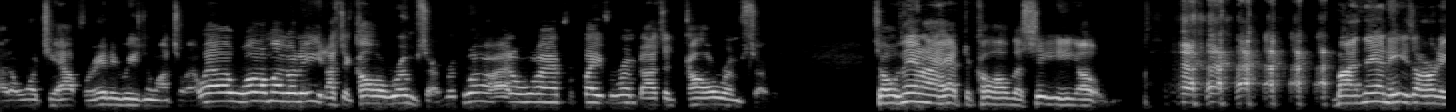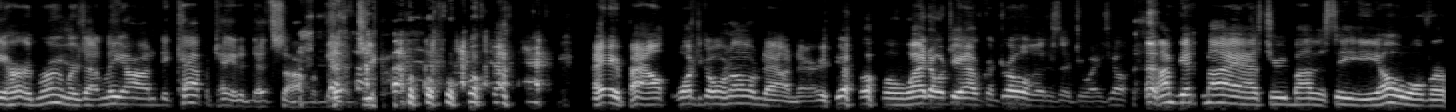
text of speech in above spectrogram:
I don't want you out for any reason whatsoever. Well, what am I going to eat? I said, call a room service. Well, I don't want to have to pay for room. I said, call a room service. So then I had to call the CEO By then, he's already heard rumors that Leon decapitated that son of a bitch. hey, pal, what's going on down there? Why don't you have control of the situation? I'm getting my ass chewed by the CEO over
